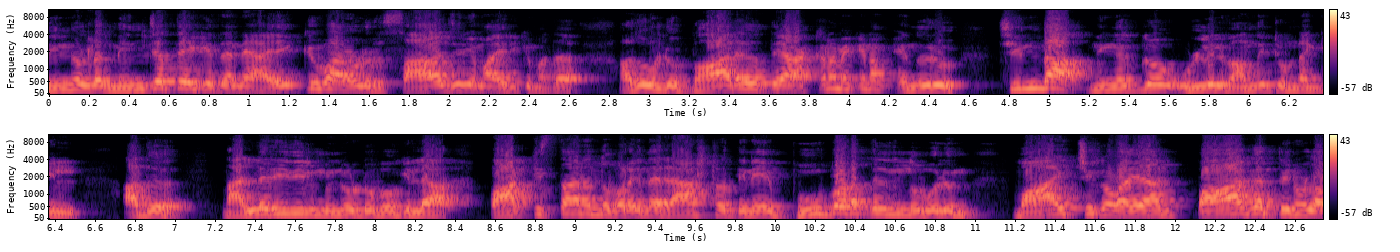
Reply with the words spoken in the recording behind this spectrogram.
നിങ്ങളുടെ നെഞ്ചത്തേക്ക് തന്നെ അയക്കുവാനുള്ള ഒരു സാഹചര്യമായിരിക്കും അത്. അതുകൊണ്ട് ഭാരതത്തെ ആക്രമിക്കണം എന്നൊരു ചിന്ത നിങ്ങൾക്ക് ഉള്ളിൽ വന്നിട്ടുണ്ടെങ്കിൽ അത് നല്ല രീതിയിൽ മുന്നോട്ട് പോകില്ല. പാകിസ്ഥാൻ എന്ന് പറയുന്ന രാഷ്ട്രത്തിനെ ഭൂപടത്തിൽ നിന്ന് പോലും മായ്ച്ചു കളയാൻ പാകത്തിനുള്ള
